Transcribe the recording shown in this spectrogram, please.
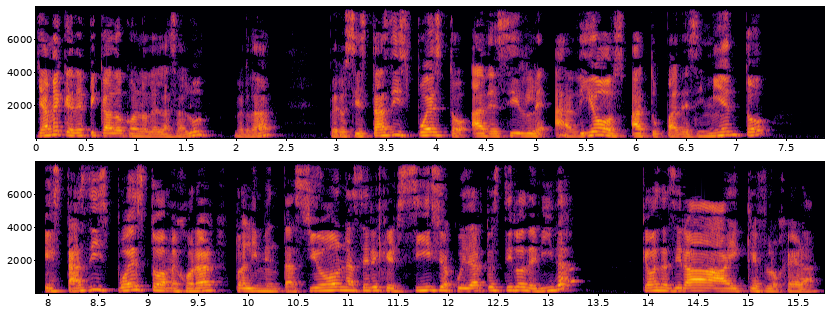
Ya me quedé picado con lo de la salud, ¿verdad? Pero si estás dispuesto a decirle adiós a tu padecimiento, ¿estás dispuesto a mejorar tu alimentación, a hacer ejercicio, a cuidar tu estilo de vida? ¿Qué vas a decir? Ay, qué flojera.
